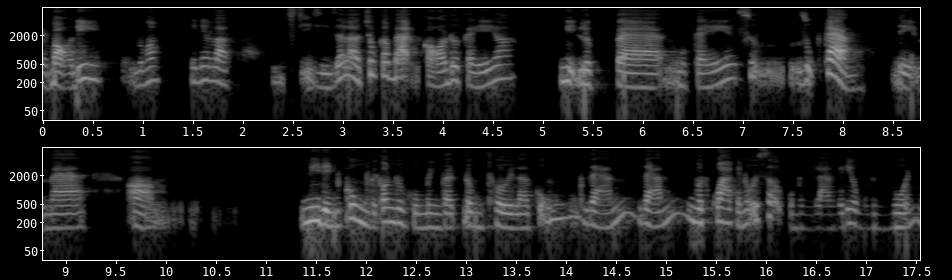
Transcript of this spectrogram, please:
phải bỏ đi, đúng không? Thế nên là chị chỉ rất là chúc các bạn có được cái, nghị lực và một cái sự dũng cảm để mà, ờm, đi đến cùng cái con đường của mình và đồng thời là cũng dám dám vượt qua cái nỗi sợ của mình làm cái điều mà mình muốn.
